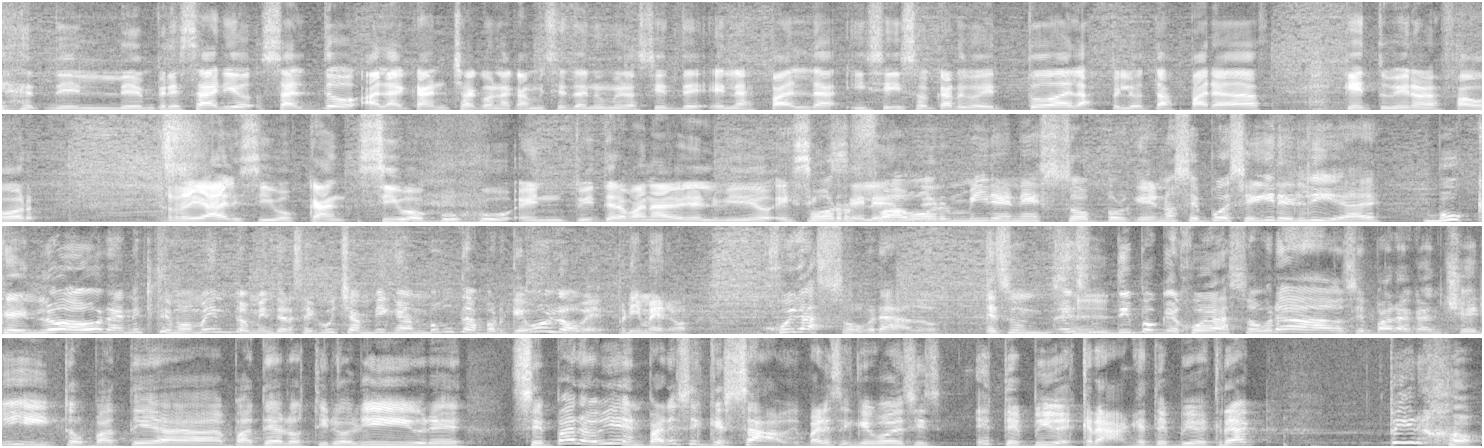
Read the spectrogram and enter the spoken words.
del empresario saltó a la cancha con la camiseta número 7 en la espalda y se hizo cargo de todas las pelotas paradas que tuvieron a favor. Real, si buscan Sibo Kuju en Twitter van a ver el video, es Por excelente. favor, miren eso porque no se puede seguir el día, ¿eh? Búsquenlo ahora en este momento mientras escuchan Pica en Punta porque vos lo ves. Primero, juega sobrado. Es un, es un tipo que juega sobrado, se para cancherito, patea, patea los tiros libres, se para bien, parece que sabe, parece que vos decís, este pibe es crack, este pibe es crack. Pero,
